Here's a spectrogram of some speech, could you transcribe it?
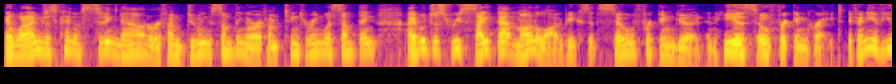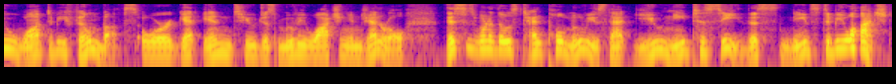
and when I'm just kind of sitting down or if I'm doing something or if I'm tinkering with something, I will just recite that monologue because it's so freaking good and he is so freaking great. If any of you want to be film buffs or get into just movie watching in general, this is one of those tentpole movies that you need to see. This needs to be watched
